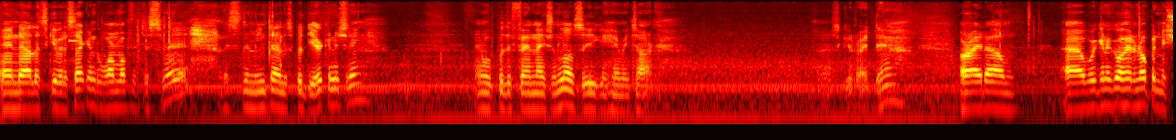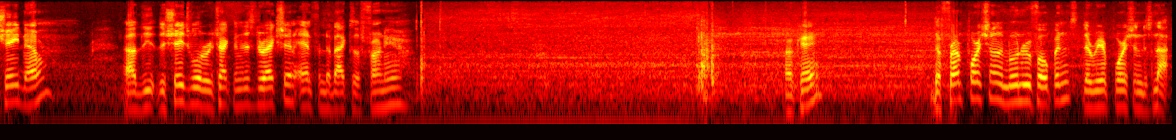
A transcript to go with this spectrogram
And uh, let's give it a second to warm up for just a minute. This, in the meantime, let's put the air conditioning. And we'll put the fan nice and low so you can hear me talk. That's good right there. All right, um, uh, we're gonna go ahead and open the shade now. Uh, the, the shades will retract in this direction and from the back to the front here. Okay. The front portion of the moonroof opens, the rear portion does not,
